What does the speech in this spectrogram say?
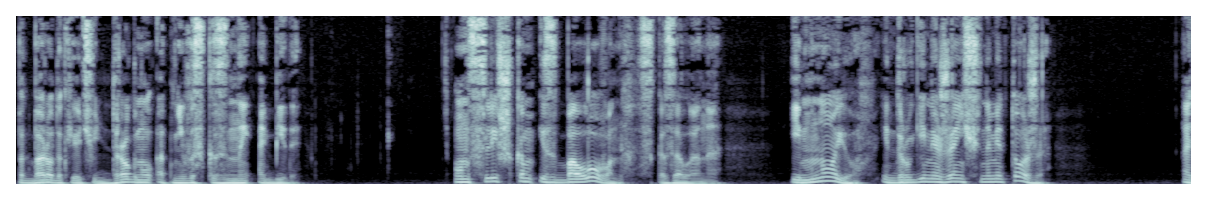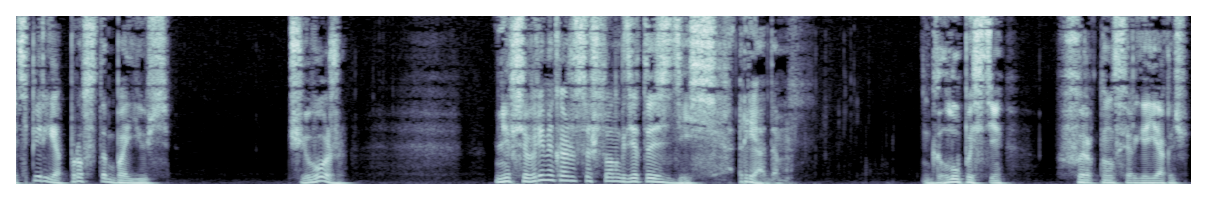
подбородок ее чуть дрогнул от невысказанной обиды. «Он слишком избалован», — сказала она. «И мною, и другими женщинами тоже. А теперь я просто боюсь». «Чего же?» Мне все время кажется, что он где-то здесь, рядом. Глупости, фыркнул Сергей Яковлевич.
